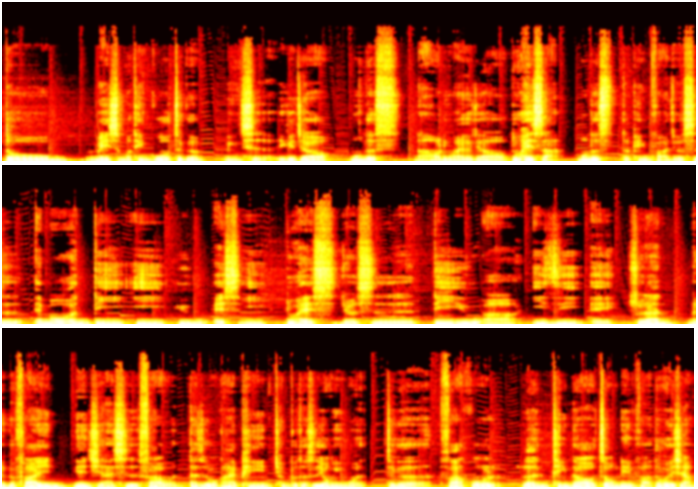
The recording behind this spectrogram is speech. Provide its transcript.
都没什么听过这个名词了。一个叫 Mondes，然后另外一个叫 Duhesa。Mondes 的拼法就是 M O N D E U S E，Duhes 就是 D U R E Z A。虽然那个发音念起来是法文，但是我刚才拼音全部都是用英文。这个法国人听到这种念法都会想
